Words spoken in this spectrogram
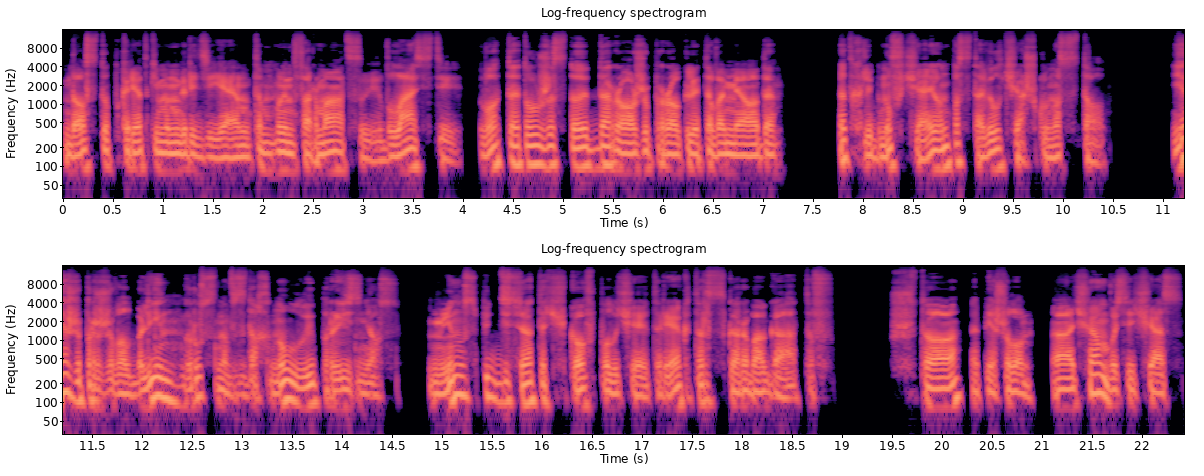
Доступ к редким ингредиентам, информации, власти — вот это уже стоит дороже проклятого меда. Отхлебнув чай, он поставил чашку на стол. Я же прожевал блин, грустно вздохнул и произнес. «Минус пятьдесят очков получает ректор Скоробогатов». «Что?» — опешил он. «А о чем вы сейчас?»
